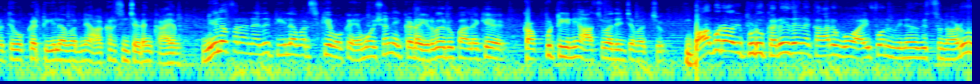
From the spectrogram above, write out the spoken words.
ప్రతి ఒక్క టీ లవర్ని ఆకర్షించడం ఖాయం. నీలోఫర్ అనేది టీ లవర్స్కి ఒక ఎమోషన్ ఇక్కడ ఇరవై రూపాయలకే కప్పు టీని ఆస్వాదించవచ్చు. బాబురావు ఇప్పుడు ఖరీదైన కారు ఓ ఐఫోన్ వినియోగిస్తున్నాడు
